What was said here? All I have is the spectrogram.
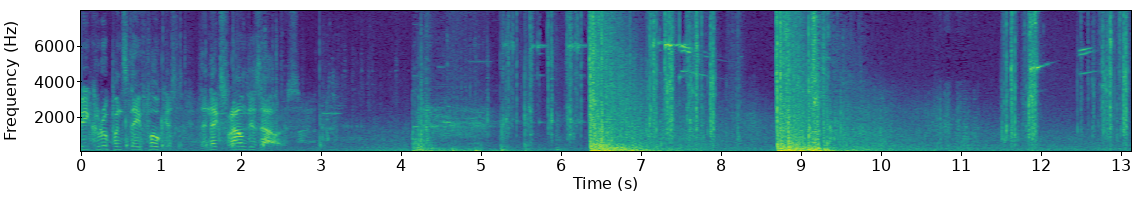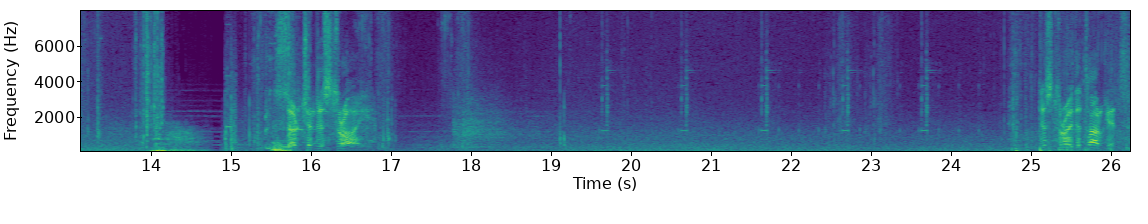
Regroup and stay focused. The next round is ours. Search and destroy. Destroy the targets.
